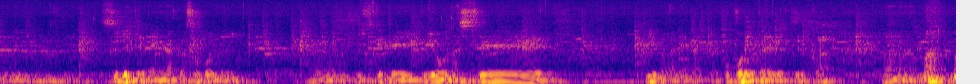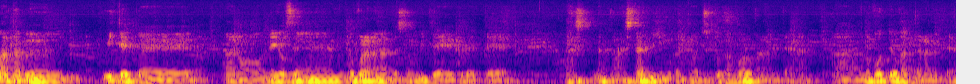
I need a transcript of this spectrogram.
うん、全てねなんかそこにうん、ぶつけていくような姿勢っていうのがねなんか心を打たれるっていうか、うん、まあまあ多分見ててあの、ね、予選残らなかった人も見てくれてなんか明日に向かってちょっと頑張ろうかなみたいな。あ残ってよかったなみたい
